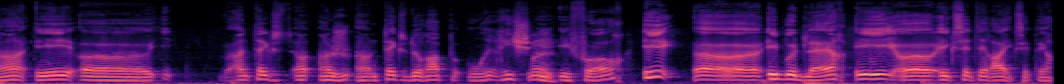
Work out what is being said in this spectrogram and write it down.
hein, Et un, texte, un, texte de rap riche et, fort, et, et Baudelaire, et, etc. etc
